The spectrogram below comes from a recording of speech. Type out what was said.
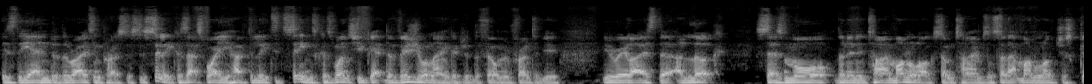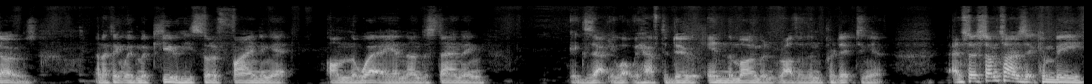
is the end of the writing process is silly because that's why you have deleted scenes. Because once you get the visual language of the film in front of you, you realize that a look says more than an entire monologue sometimes. And so that monologue just goes. And I think with McQ, he's sort of finding it on the way and understanding exactly what we have to do in the moment rather than predicting it. And so sometimes it can be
